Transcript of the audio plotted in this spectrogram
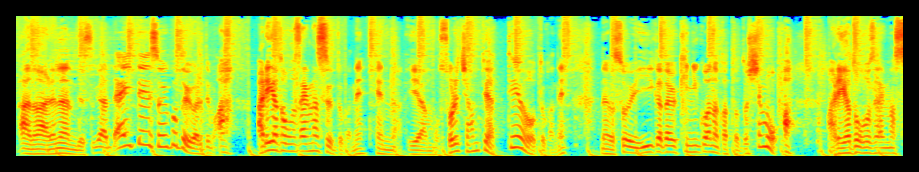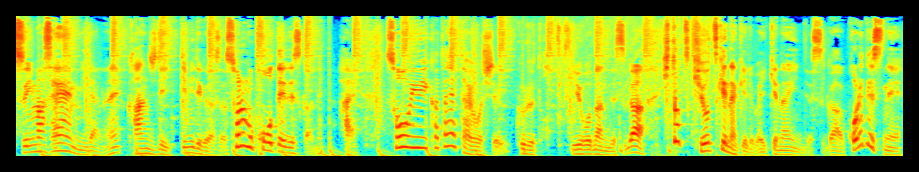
あの、あれなんですが、大体そういうこと言われても、あ、ありがとうございますとかね、変な、いや、もうそれちゃんとやってよとかね、なんかそういう言い方が気に食わなかったとしても、あ、ありがとうございます、すいませんみたいなね、感じで言ってみてください。それも肯定ですからね。はい。そういう言い方で対応してくるということなんですが、一つ気をつけなければいけないんですが、これですね、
